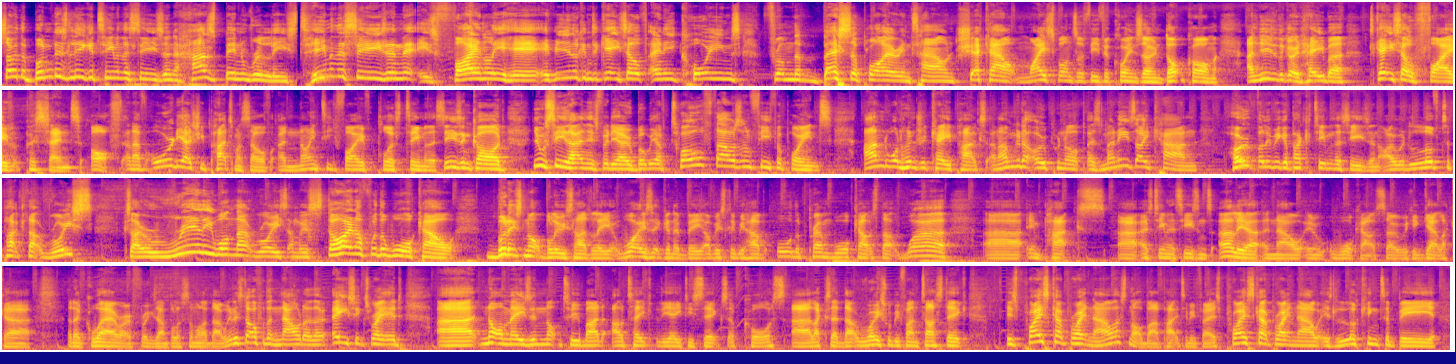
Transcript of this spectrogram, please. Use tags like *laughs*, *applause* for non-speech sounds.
So the Bundesliga team of the season has been released. Team of the season is finally here. If you're looking to get yourself any coins from the best supplier in town, check out my sponsor FIFACoinZone.com and use the code HABER to get yourself 5% off. And I've already actually packed myself a 95 plus team of the season card. You'll see that in this video, but we have 12,000 FIFA points and 100k packs and I'm going to open up as many as I can Hopefully we can pack a team of the season. I would love to pack that Reus because I really want that Reus. and we're starting off with a walkout, but it's not blue sadly. What is it going to be? Obviously we have all the Prem walkouts that were uh, in packs uh, as team of the seasons earlier and now in walkouts. So we could get like a an Aguero, for example, or someone like that. We're going to start off with a Naldo though, 86 rated. Uh, not amazing, not too bad. I'll take the 86, of course. Uh, like I said, that Reus will be fantastic. His price cap right now, that's not a bad pack to be fair. His price cap right now is looking to be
